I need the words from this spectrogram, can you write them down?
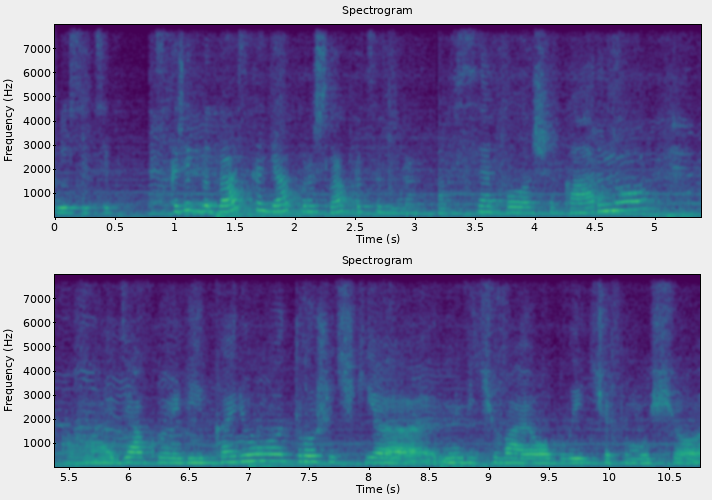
місяців. Скажіть, будь ласка, як пройшла процедура? Все було шикарно. Дякую лікарю. Трошечки е, не відчуваю обличчя, тому що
